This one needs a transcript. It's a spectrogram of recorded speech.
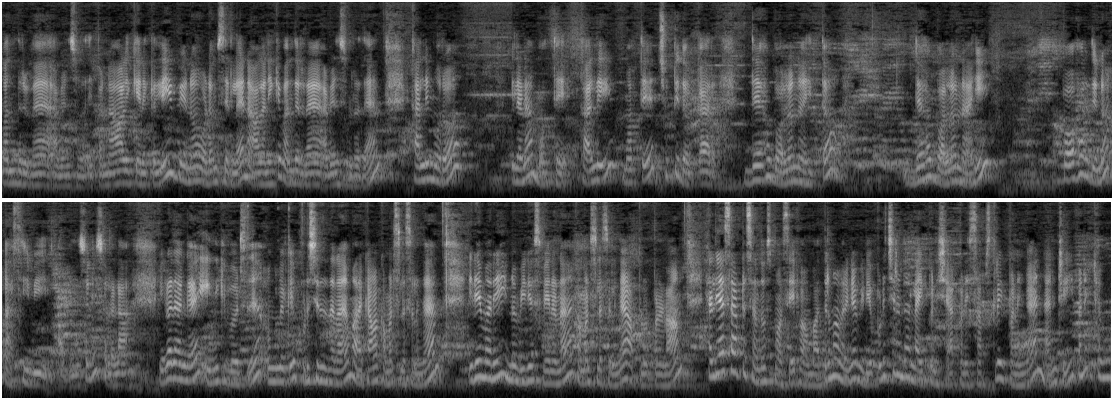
வந்துடுவேன் அப்படின்னு சொல்கிறது இப்போ நாளைக்கு எனக்கு லீவ் வேணும் உடம்பு சரியில்லை நாளானைக்கு வந்துடுறேன் அப்படின்னு சொல்கிறத கள்ளிமுறை இல்லைனா மொத்தே களி மொத்தே சுட்டி தொக்கார். தேக பொல்லோனாயித்தோ தேக நாய் போகிறதுனா அசிவி அப்படின்னு சொல்லி சொல்லலாம். இவ்வளோதாங்க இன்றைக்கி வேர்ட்ஸு உங்களுக்கு பிடிச்சிருந்ததுனால மறக்காமல் கமெண்ட்ஸில் சொல்லுங்கள் இதே மாதிரி இன்னும் வீடியோஸ் வேணும்னா கமெண்ட்ஸில் சொல்லுங்கள் அப்லோட் பண்ணலாம். ஹெல்தியாக சாப்பிட்டு சந்தோஷமாக சேஃபாக பத்திரமா வருங்க வீடியோ பிடிச்சிருந்தா லைக் பண்ணி ஷேர் பண்ணி சப்ஸ்கிரைப் பண்ணுங்கள் நன்றி வணக்கம்.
